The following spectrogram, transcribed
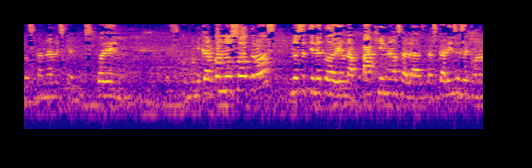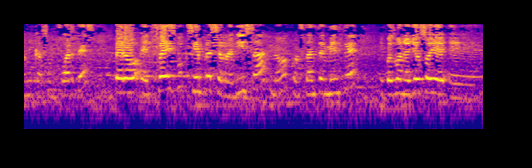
los canales que nos pueden pues, comunicar con nosotros. No se tiene todavía una página, o sea, las, las carencias económicas son fuertes, pero el Facebook siempre se revisa, ¿no? Constantemente. Y pues bueno, yo soy eh,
